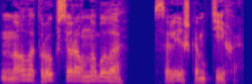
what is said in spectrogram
но вокруг все равно было слишком тихо.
